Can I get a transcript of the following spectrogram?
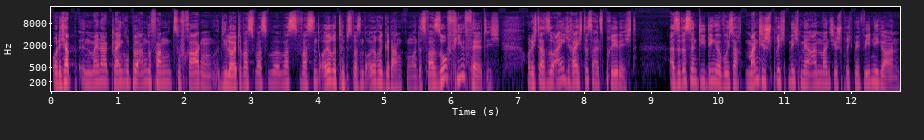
Und ich habe in meiner Kleingruppe angefangen zu fragen, die Leute, was, was, was, was sind eure Tipps, was sind eure Gedanken? Und das war so vielfältig. Und ich dachte so, eigentlich reicht das als Predigt. Also das sind die Dinge, wo ich sage, manche spricht mich mehr an, manche spricht mich weniger an.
